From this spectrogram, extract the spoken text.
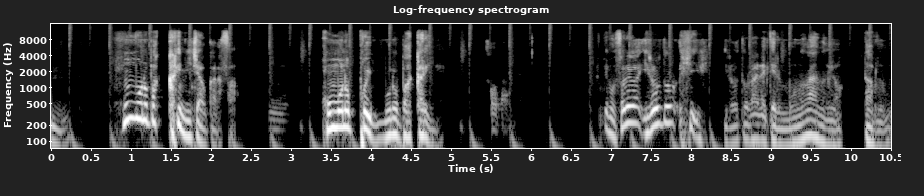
うん。本物ばっかり見ちゃうからさ、うん。本物っぽいものばっかりね。そうだね。でもそれは彩り 彩られてるものなのよ、多分。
